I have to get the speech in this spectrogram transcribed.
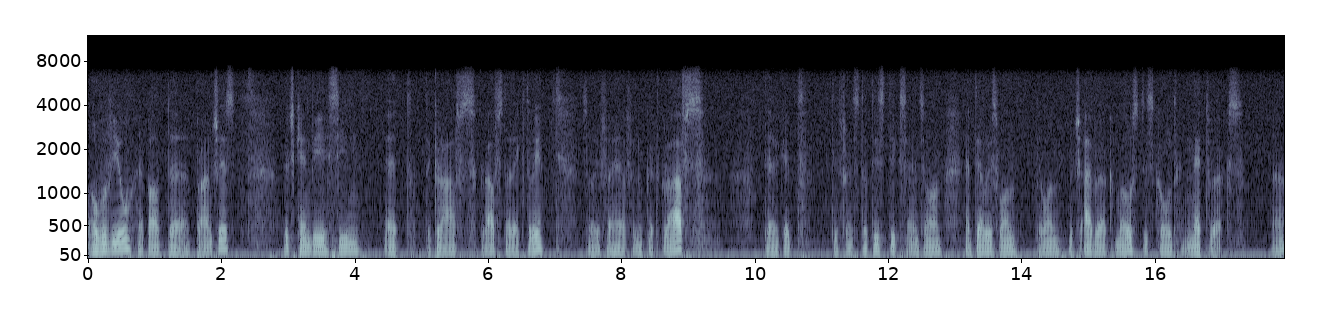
overview about the branches which can be seen at the graphs graphs directory so if I have a look at graphs they get different statistics and so on. And there is one the one which I work most is called networks. Uh,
